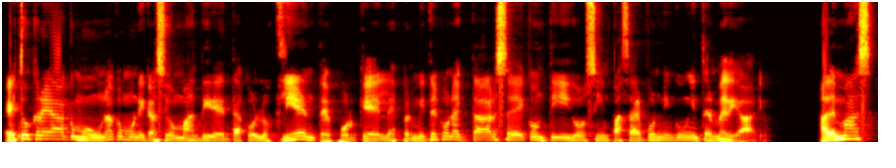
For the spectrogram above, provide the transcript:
Esto crea como una comunicación más directa con los clientes porque les permite conectarse contigo sin pasar por ningún intermediario. Además,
